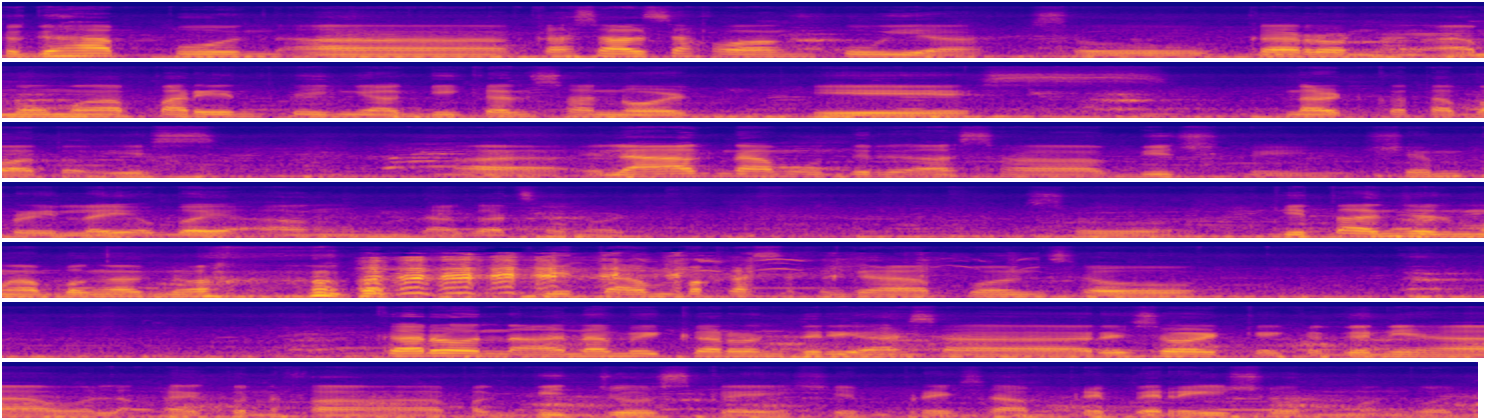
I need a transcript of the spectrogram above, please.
Kagahapon, uh, kasal sa ko ang kuya. So karon ang among mga parente nga gikan sa north is North Cotabato is uh, ilaag na mo diri sa beach kay syempre layo ba ang dagat sa north. So, kita dyan mga bangag, no? kita ang bakas sa kagahapon. So, karon na nami karon diri ah, sa resort kay kaganiha wala kay ko nakapag-videos kay syempre sa preparation manggod.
